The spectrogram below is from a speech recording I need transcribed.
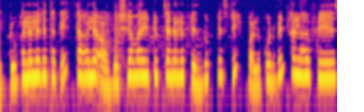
একটু ভালো লেগে থাকে, তাহলে অবশ্যই আমার ইউটিউব চ্যানেল ও ফেসবুক পেজটি ফলো করবেন। আল্লাহ হাফিজ।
